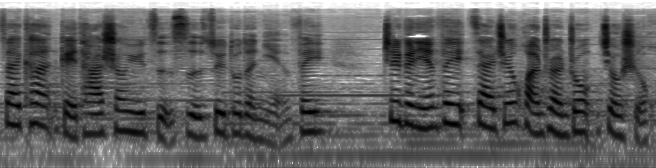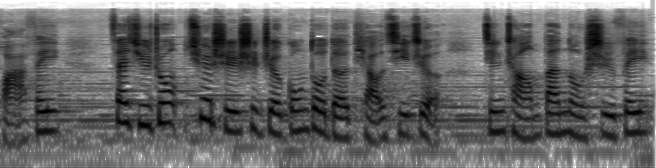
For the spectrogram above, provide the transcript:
再看给他生育子嗣最多的年妃，这个年妃在《甄嬛传》中就是华妃，在剧中确实是这宫斗的挑起者，经常搬弄是非。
